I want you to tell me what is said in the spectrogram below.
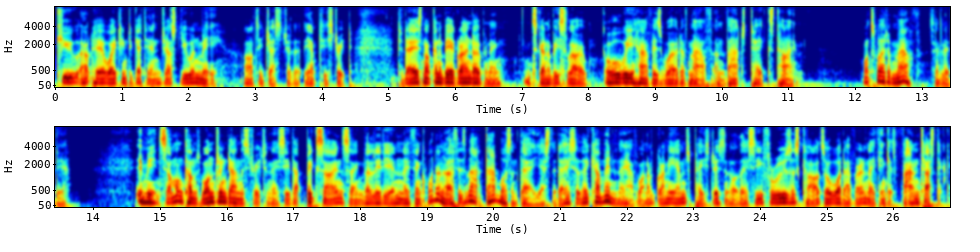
queue out here waiting to get in, just you and me. Artie gestured at the empty street. Today is not going to be a grand opening. It's going to be slow. All we have is word of mouth, and that takes time. What's word of mouth? said Lydia. It means someone comes wandering down the street and they see that big sign saying the Lydian and they think, what on earth is that? That wasn't there yesterday. So they come in and they have one of Granny M's pastries or they see Firuza's cards or whatever and they think it's fantastic.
